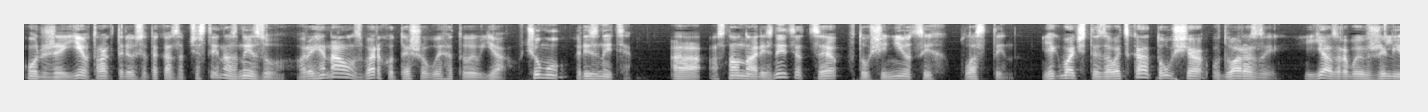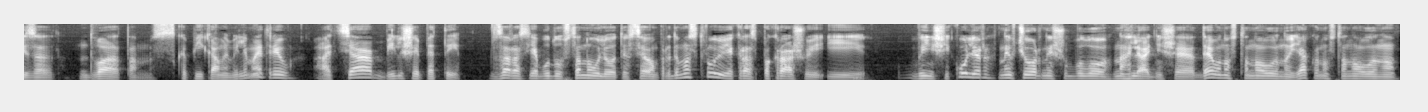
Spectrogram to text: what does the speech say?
Отже, є в тракторі ось така запчастина. Знизу оригінал, зверху те, що виготовив я. В чому різниця? А основна різниця це в товщині оцих пластин. Як бачите, заводська товща в два рази. Я зробив желіза 2 там, з копійками міліметрів, а ця більше 5. Зараз я буду встановлювати все вам продемонструю, якраз покрашую і в інший колір, не в чорний, щоб було наглядніше, де воно встановлено, як воно встановлено.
